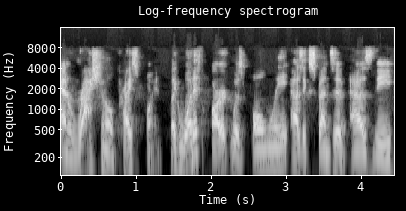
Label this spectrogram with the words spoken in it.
and rational price point. Like, what if art was only as expensive as the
